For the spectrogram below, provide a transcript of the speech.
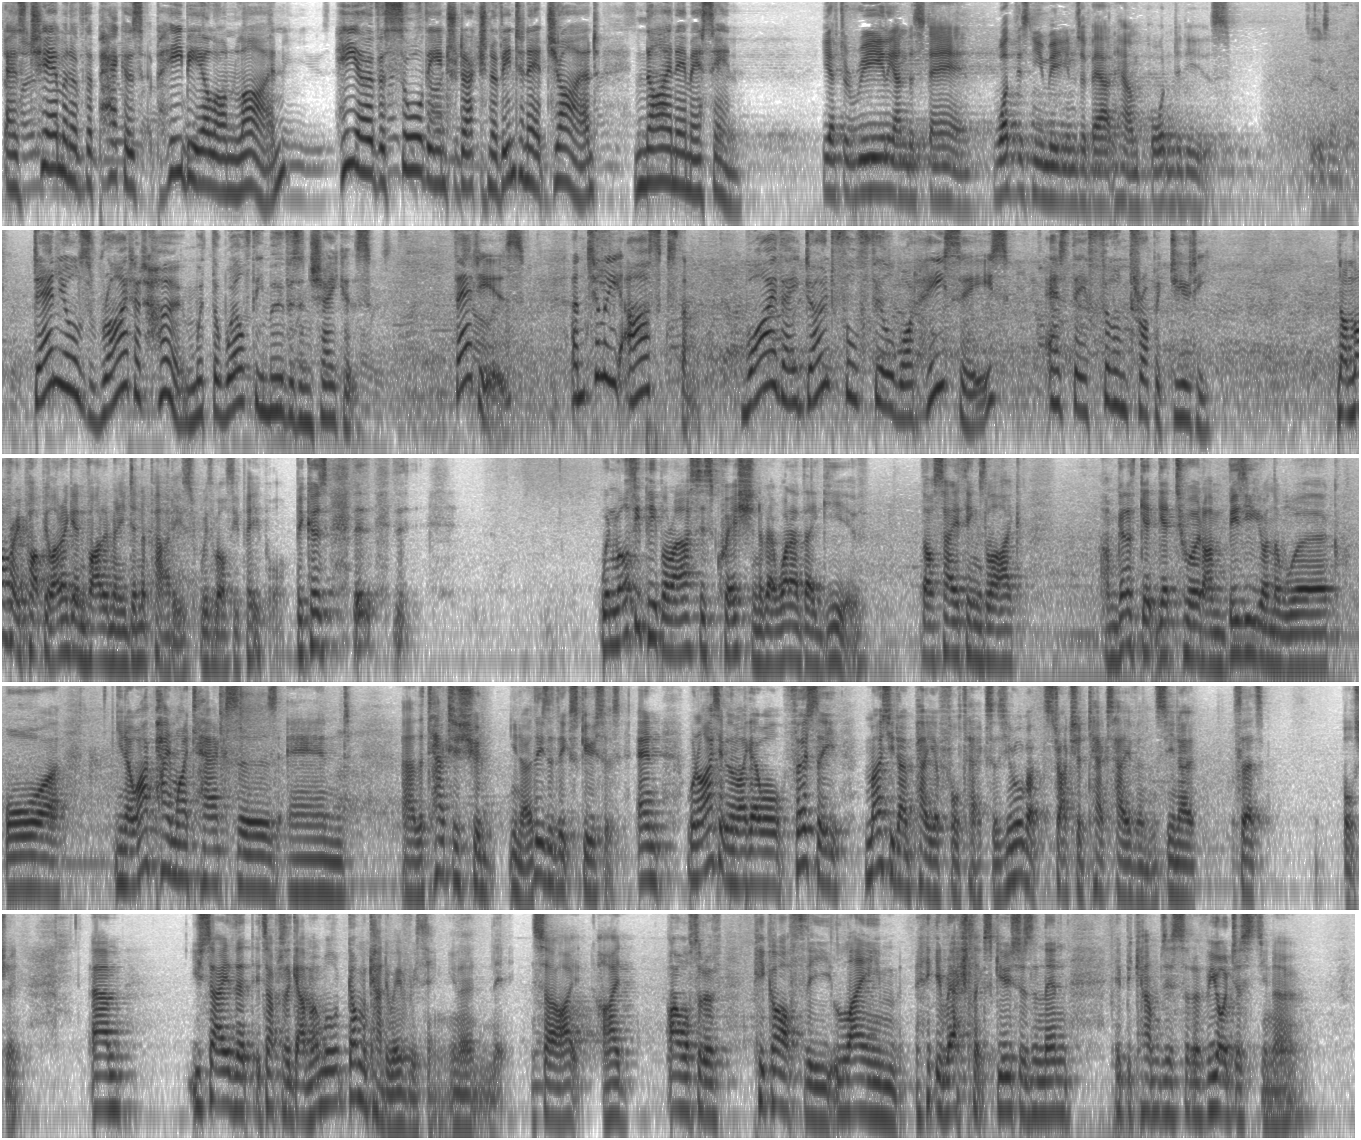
As chairman of the Packers PBL Online, he oversaw the introduction of internet giant 9MSN. You have to really understand what this new medium's about and how important it is. Daniel's right at home with the wealthy movers and shakers. That is, until he asks them why they don't fulfil what he sees as their philanthropic duty. No, I'm not very popular. I don't get invited to many dinner parties with wealthy people because the, the, when wealthy people are asked this question about why don't they give, they'll say things like, I'm going to get, get to it, I'm busy on the work, or, you know, I pay my taxes and uh, the taxes should, you know, these are the excuses. And when I sit with them, I go, well, firstly, most of you don't pay your full taxes. You've all got structured tax havens, you know, so that's bullshit. Um, you say that it's up to the government. Well, government can't do everything, you know. So I, I, I will sort of pick off the lame, irrational excuses, and then it becomes this sort of you're just, you know,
